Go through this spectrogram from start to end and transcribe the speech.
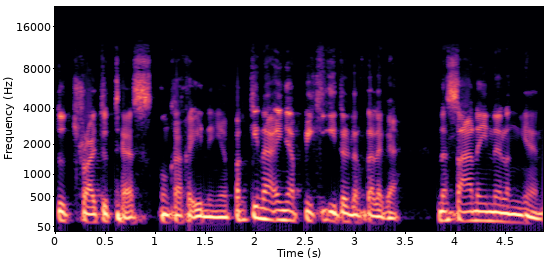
to try to test kung kakainin niya. Pag kinain niya, picky eater lang talaga. Nasanay na lang yan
